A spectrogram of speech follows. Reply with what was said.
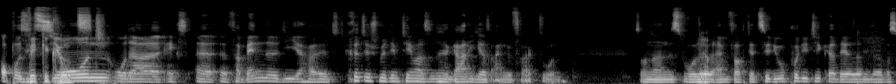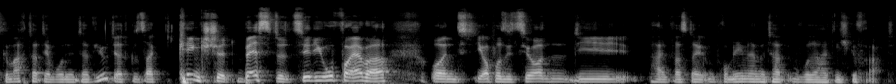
Opposition weggekürzt. oder Ex äh, äh, Verbände, die halt kritisch mit dem Thema sind, halt gar nicht erst angefragt wurden. Sondern es wurde Ja. einfach der CDU-Politiker, der dann da was gemacht hat, der wurde interviewt, der hat gesagt, King Shit, beste, CDU forever. Und die Opposition, die halt was da ein Problem damit hat, wurde halt nicht gefragt.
